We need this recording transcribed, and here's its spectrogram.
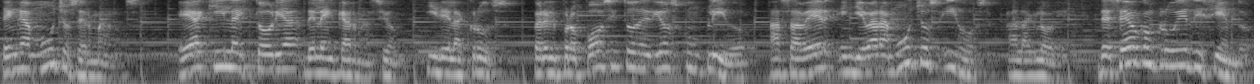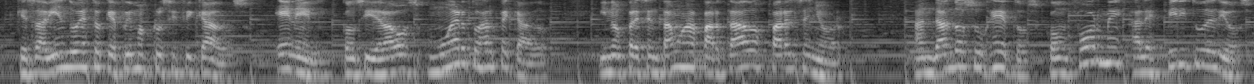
tenga muchos hermanos. He aquí la historia de la encarnación y de la cruz, pero el propósito de Dios cumplido, a saber, en llevar a muchos hijos a la gloria. Deseo concluir diciendo que sabiendo esto que fuimos crucificados en Él, considerados muertos al pecado, y nos presentamos apartados para el Señor, andando sujetos conforme al Espíritu de Dios,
